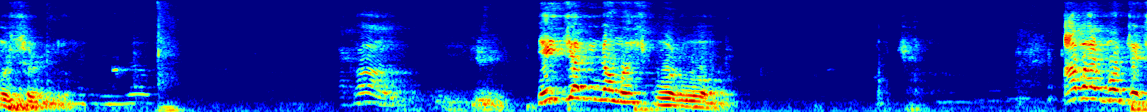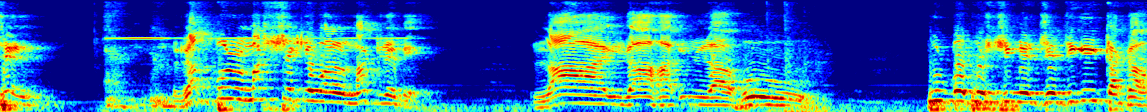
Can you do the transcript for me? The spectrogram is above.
মুসল্লি। এখন এই যে আমি নমাজ পড়ব। আবার বলতেছেন, রব্বুল মাসে কেবল মাগরেবে। লাহা পূর্ব পশ্চিমের যে দিকেই তাকাও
